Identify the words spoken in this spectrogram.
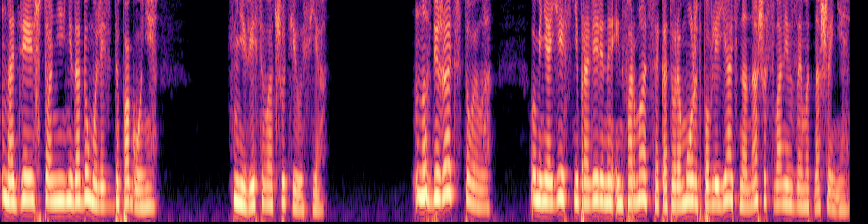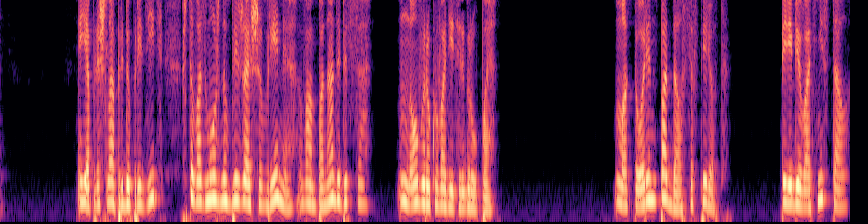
«Надеюсь, что они не додумались до погони». Невесело отшутилась я. «Но сбежать стоило. У меня есть непроверенная информация, которая может повлиять на наши с вами взаимоотношения». Я пришла предупредить, что, возможно, в ближайшее время вам понадобится новый руководитель группы. Моторин подался вперед. Перебивать не стал.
